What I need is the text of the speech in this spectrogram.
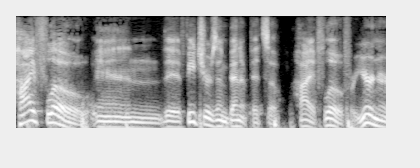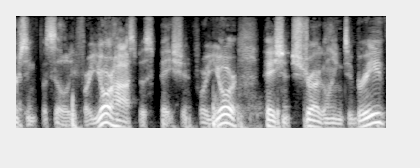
high flow and the features and benefits of high flow for your nursing facility, for your hospice patient, for your patient struggling to breathe.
